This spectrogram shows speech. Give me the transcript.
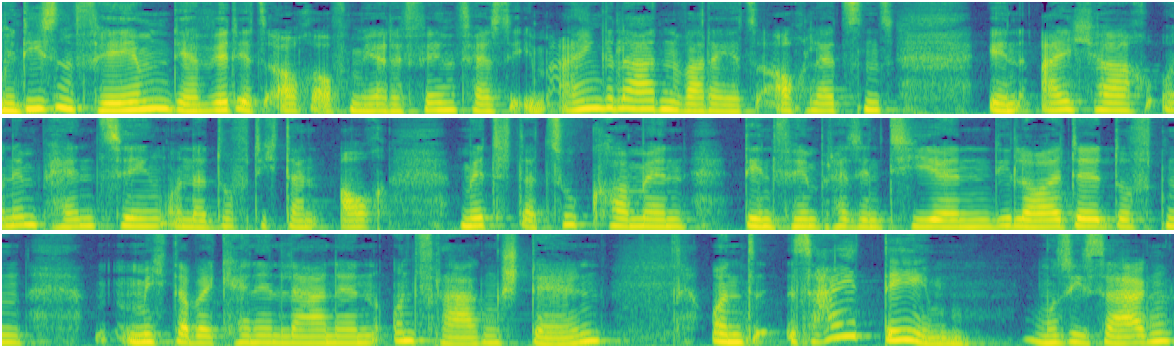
mit diesem Film, der wird jetzt auch auf mehrere Filmfeste eben eingeladen, war er jetzt auch letztens in Eichach und in Penzing und da durfte ich dann auch mit dazukommen, den Film präsentieren. Die Leute durften mich dabei kennenlernen und Fragen stellen. Und seitdem, muss ich sagen,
